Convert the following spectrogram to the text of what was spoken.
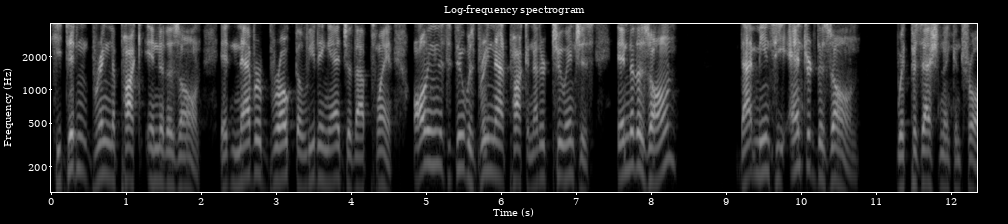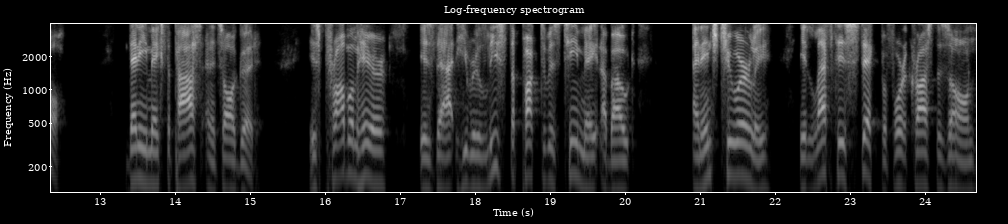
He didn't bring the puck into the zone. It never broke the leading edge of that plane. All he needed to do was bring that puck another two inches into the zone. That means he entered the zone with possession and control. Then he makes the pass, and it's all good. His problem here is that he released the puck to his teammate about an inch too early. It left his stick before it crossed the zone.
